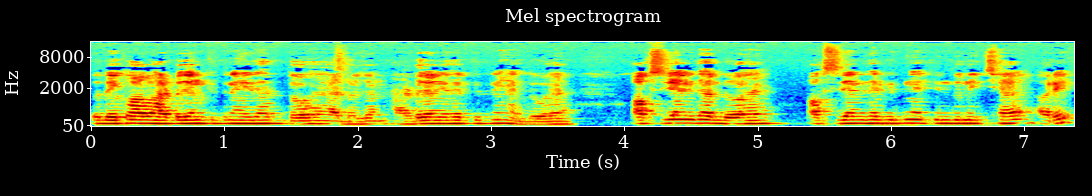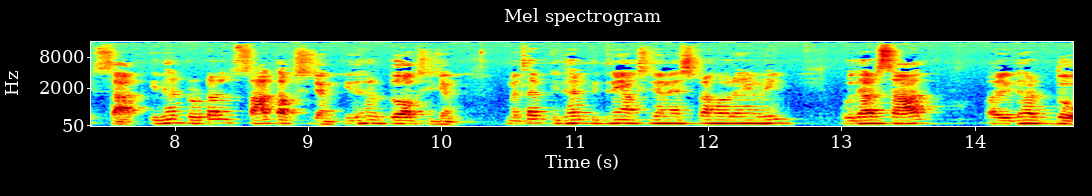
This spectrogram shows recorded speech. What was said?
तो देखो अब हाइड्रोजन कितने इधर? दो है हाइड्रोजन। हाइड्रोजन इधर कितने हैं? दो है। ऑक्सीजन इधर दो है। ऑक्सीजन इधर कितने तीन दूनी छह और एक सात। इधर टोटल सात ऑक्सीजन, इधर दो ऑक्सीजन। मतलब इधर कितने ऑक्सीजन एक्स्ट्रा हो रहे हैं भाई? उधर सात और इधर दो।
